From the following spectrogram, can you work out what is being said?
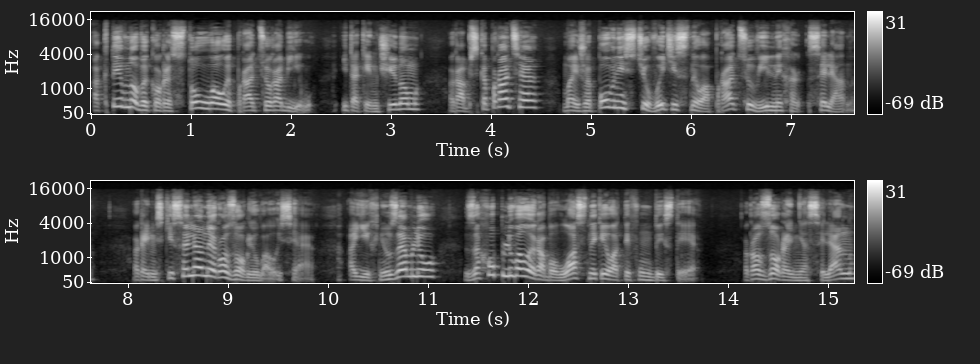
активно використовували працю рабів, і таким чином рабська праця майже повністю витіснила працю вільних селян. Римські селяни розорювалися, а їхню землю захоплювали рабовласники-латифундисти. Розорення селян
